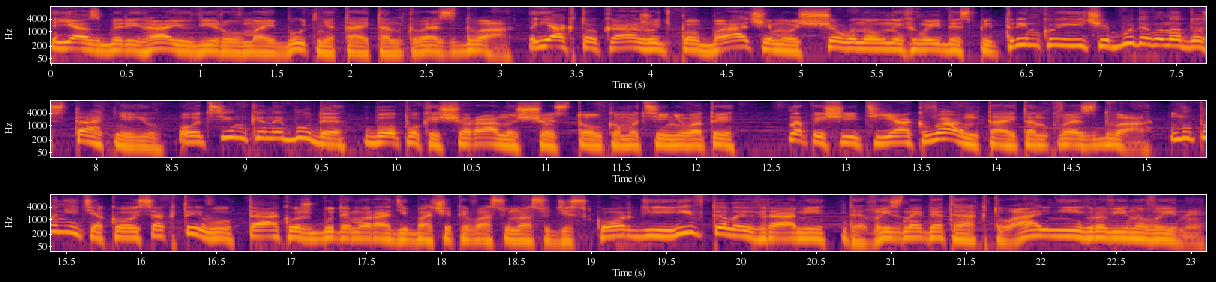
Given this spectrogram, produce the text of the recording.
я зберігаю віру в майбутнє Titan Quest 2. Як то кажуть, побачимо, що воно у них вийде з підтримкою і чи буде вона достатньою. Оцінки не буде, бо поки що рано щось толком оцінювати. Напишіть, як вам Titan Quest 2. Лупаніть якогось активу. Також будемо раді бачити вас у нас у Діскорді і в Телеграмі, де ви знайдете актуальні ігрові новини.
